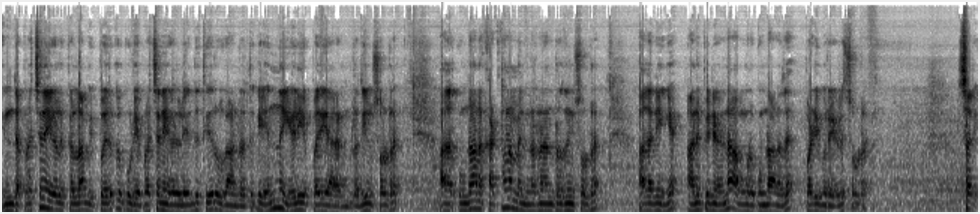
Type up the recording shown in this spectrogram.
இந்த பிரச்சனைகளுக்கெல்லாம் இப்போ இருக்கக்கூடிய பிரச்சனைகள்லேருந்து தீர்வு காண்றதுக்கு என்ன எளிய பரிகாரம்ன்றதையும் சொல்கிறேன் அதற்குண்டான கட்டணம் என்னன்றதையும் சொல்கிறேன் அதை நீங்கள் அனுப்பினீங்கன்னா அவங்களுக்கு உண்டானதை வழிமுறைகளை சொல்கிறேன் சரி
